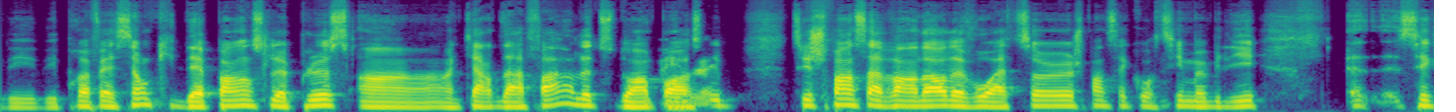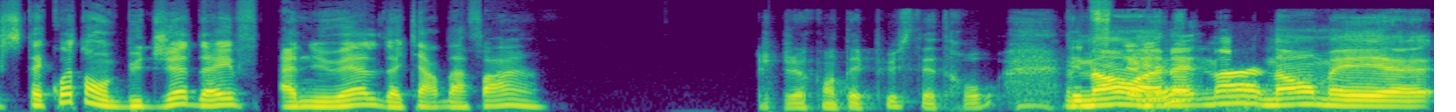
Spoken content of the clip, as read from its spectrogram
des, professions qui dépensent le plus en, carte d'affaires. Tu dois en passer. je pense à vendeur de voitures, je pense à courtier immobilier. C'était quoi ton budget, Dave, annuel de carte d'affaires? Je ne comptais plus, c'était trop. Non, honnêtement, non, mais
